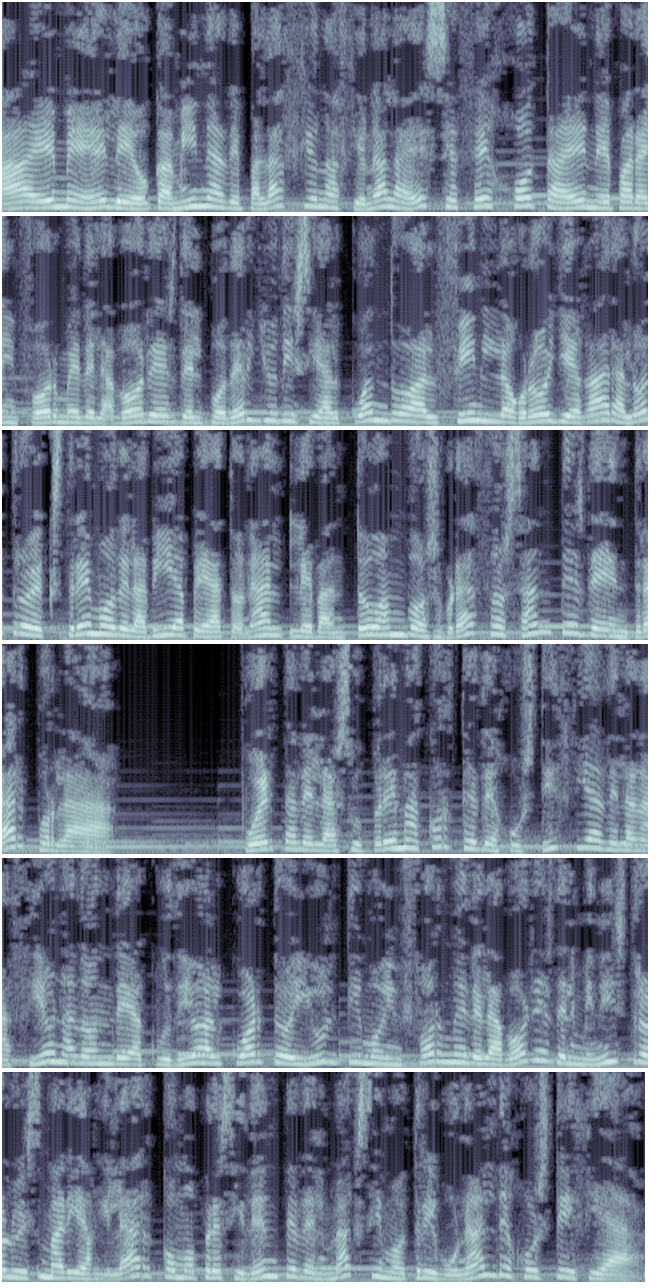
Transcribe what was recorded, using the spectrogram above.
AMLO camina de Palacio Nacional a SCJN para informe de labores del Poder Judicial cuando al fin logró llegar al otro extremo de la vía peatonal, levantó ambos brazos antes de entrar por la puerta de la Suprema Corte de Justicia de la Nación a donde acudió al cuarto y último informe de labores del ministro Luis María Aguilar como presidente del máximo Tribunal de Justicia.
